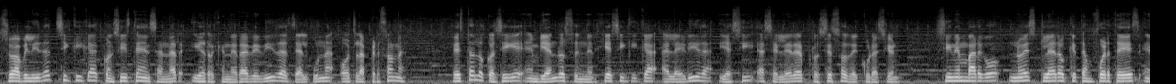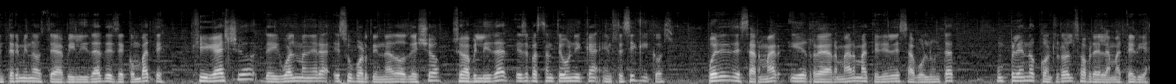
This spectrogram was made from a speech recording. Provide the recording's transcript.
Su habilidad psíquica consiste en sanar y regenerar heridas de alguna otra persona. Esto lo consigue enviando su energía psíquica a la herida y así acelera el proceso de curación. Sin embargo, no es claro qué tan fuerte es en términos de habilidades de combate. Higashio de igual manera es subordinado de Sho. Su habilidad es bastante única entre psíquicos. Puede desarmar y rearmar materiales a voluntad, un pleno control sobre la materia.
